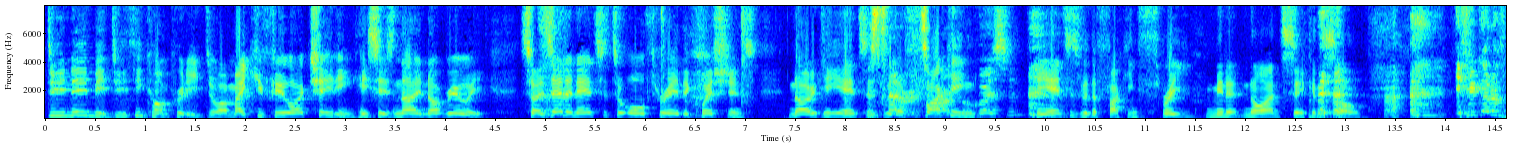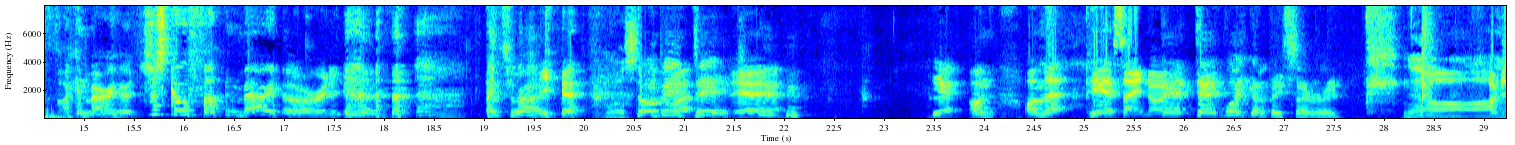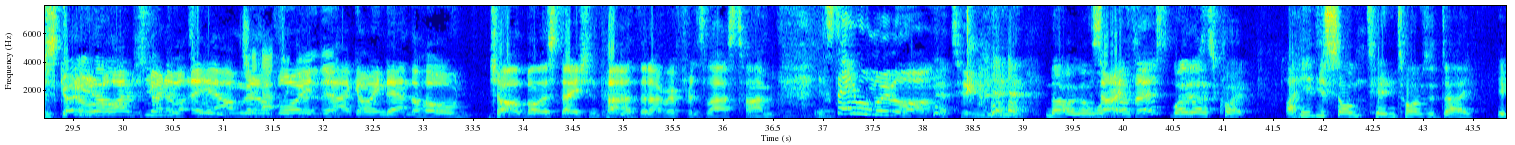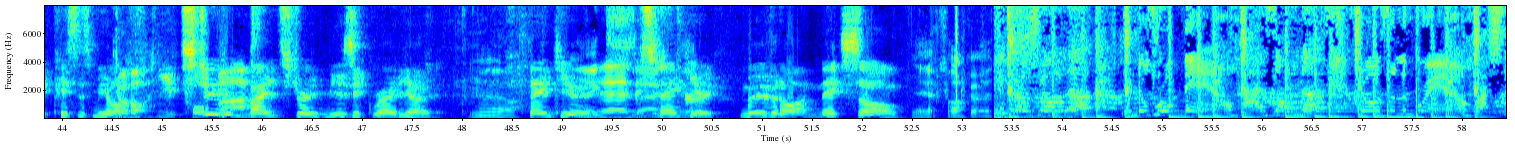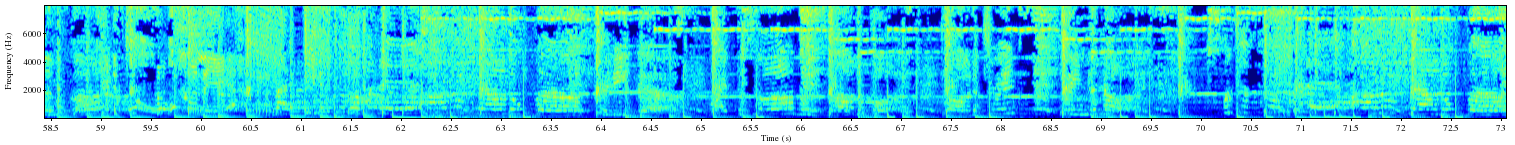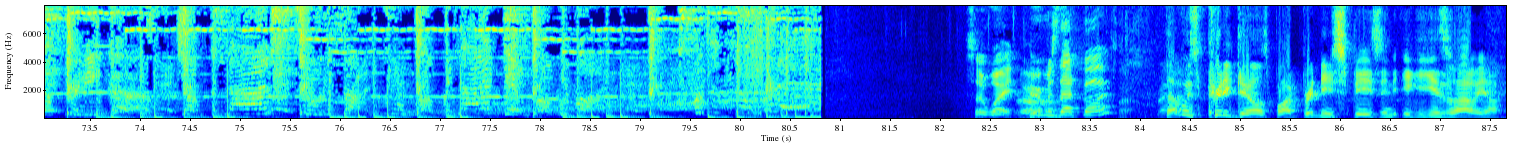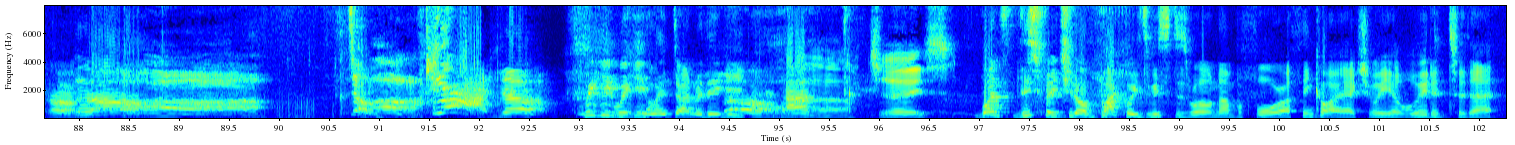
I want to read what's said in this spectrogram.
Do you need me? Do you think I'm pretty? Do I make you feel like cheating? He says, No, not really. So is that an answer to all three of the questions? No, he answers Is with a a fucking. question? He answers with a fucking three minute nine second song. If you're gonna fucking marry her, just go fucking marry her already. That's right. yeah. Well, Stop being a dick. Yeah. Yeah. On on that PSA note, Dad, Dad, why you gotta be so rude? No. I'm just going to. You know, I'm I'm just going to. Yeah, I'm going to have go avoid there? uh, going down the whole child molestation path that I referenced last time. Instead, we'll move along to. No, I got one Sorry, last, first? One First? last quote. I hear this song ten times a day. It pisses me off. Oh, you poor Stupid bastard. mainstream music radio. Yeah. Thank you. Yeah, Thank you. Move it on. Next song. Yeah, fuck her. Was that by? That was Pretty Girls by Britney Spears and Iggy Azalea. Ah. Don't. God, no. Wiggy Wiggy, we're done with Iggy. Um, Ah, jeez. once this featured on Buckley's list as well, number four. I think I actually alluded to that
